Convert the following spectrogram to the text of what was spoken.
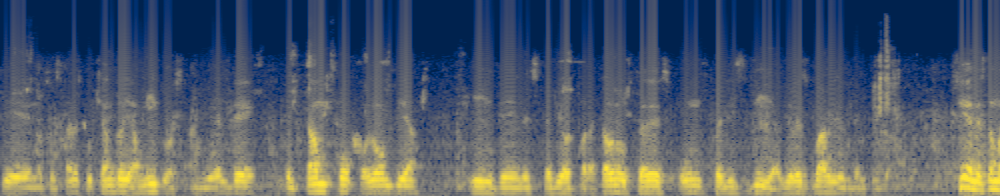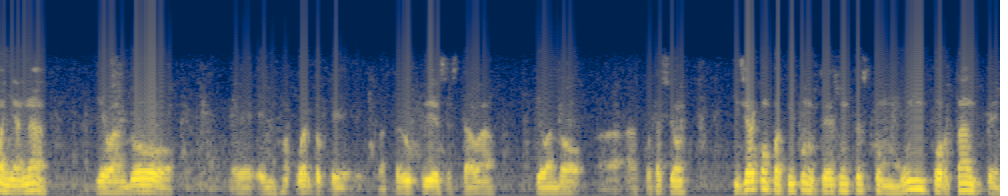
que nos están escuchando y amigos a nivel de, del campo, Colombia y del exterior. Para cada uno de ustedes, un feliz día. Dios les guarde y les Sí, en esta mañana, llevando eh, el mismo acuerdo que Pastor Euclides estaba llevando a, a cotación, quisiera compartir con ustedes un texto muy importante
